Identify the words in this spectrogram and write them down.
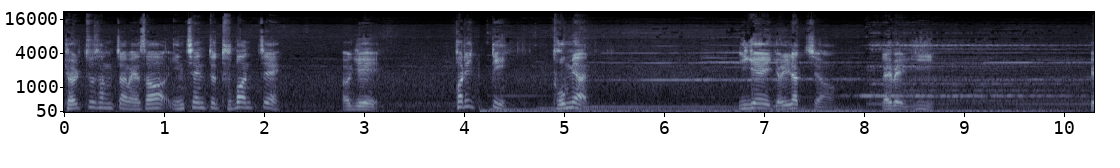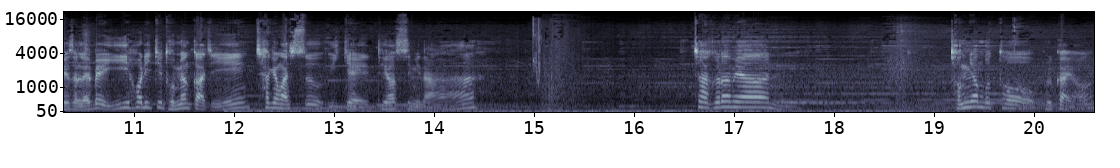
결투 상점에서 인챈트 두 번째 여기 허리띠 도면 이게 열렸죠. 레벨 2 그래서 레벨 2 허리띠 도면까지 착용할 수 있게 되었습니다. 자, 그러면 정년부터 볼까요?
